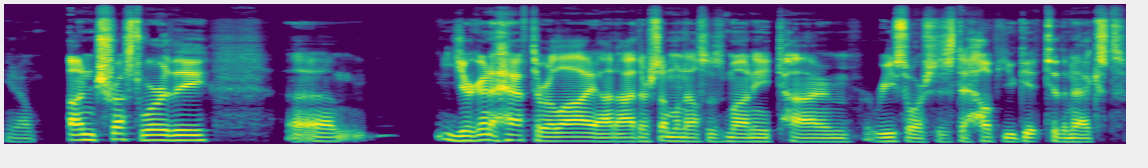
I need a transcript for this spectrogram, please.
you know untrustworthy. Um, you're going to have to rely on either someone else's money time resources to help you get to the next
